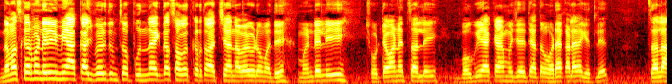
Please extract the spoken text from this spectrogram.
नमस्कार मंडळी मी आकाश भैर तुमचं पुन्हा एकदा स्वागत करतो आजच्या नव्या व्हिडिओमध्ये. मंडळी छोट्या वाण्यात चालले बघूया काय म्हणजे ते आता वड्या काढायला घेतलेत. चला.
